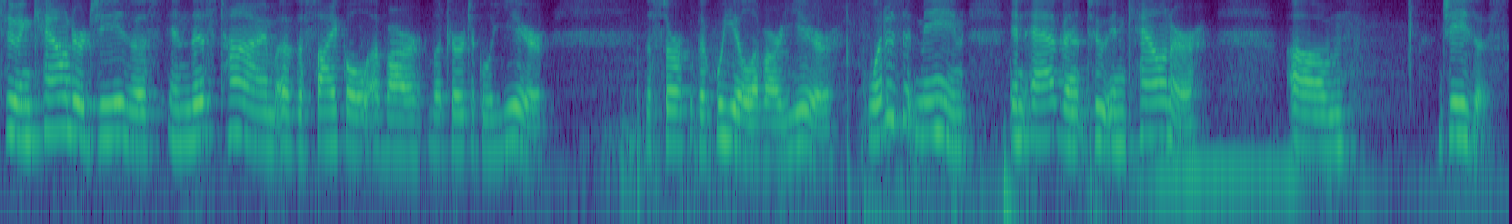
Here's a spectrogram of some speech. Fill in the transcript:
to encounter Jesus in this time of the cycle of our liturgical year, the circle, the wheel of our year? What does it mean in Advent to encounter um, Jesus?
